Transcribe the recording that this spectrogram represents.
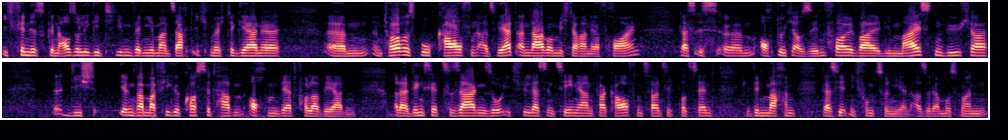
ich finde es genauso legitim, wenn jemand sagt, ich möchte gerne ähm, ein teures Buch kaufen als Wertanlage und mich daran erfreuen. Das ist ähm, auch durchaus sinnvoll, weil die meisten Bücher, äh, die irgendwann mal viel gekostet haben, auch wertvoller werden. Allerdings jetzt zu sagen, so ich will das in zehn Jahren verkaufen, 20 Prozent Gewinn machen, das wird nicht funktionieren. Also da muss man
